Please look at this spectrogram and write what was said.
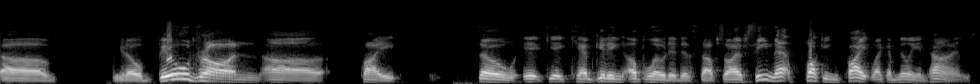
uh, you know Bildron uh, fight so it, it kept getting uploaded and stuff. So I've seen that fucking fight like a million times.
